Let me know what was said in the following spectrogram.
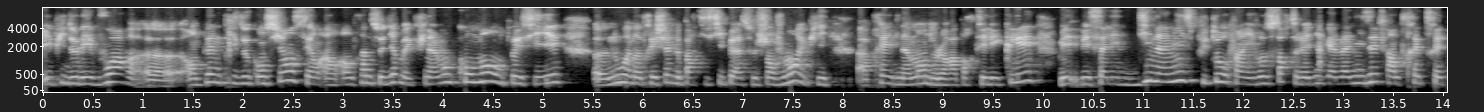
et puis de les voir euh, en pleine prise de conscience et en, train de se dire mais finalement comment on peut essayer, euh, nous à notre échelle, de participer à ce changement, et puis après évidemment de leur apporter les clés, mais, mais ça les dynamise plutôt, enfin ils ressortent, j'allais dire galvanisés, enfin très très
